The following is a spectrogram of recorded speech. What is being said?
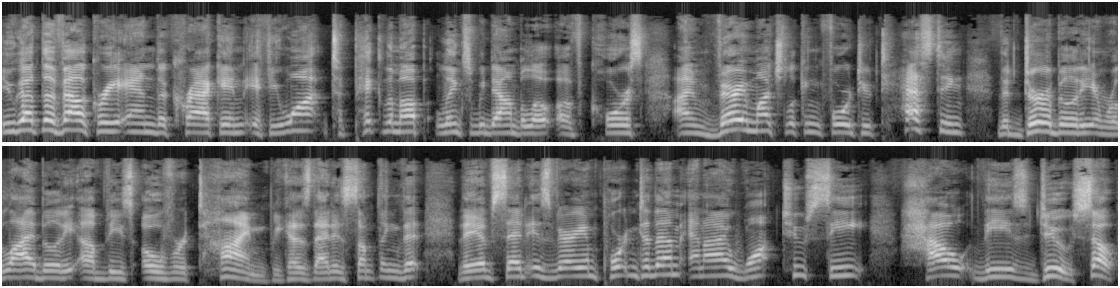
You got the Valkyrie and the Kraken. If you want to pick them up, links will be down below, of course. I'm very much looking forward to testing the durability and reliability of these over time because that is something that they have said is very important to them and I want to see how these do. So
